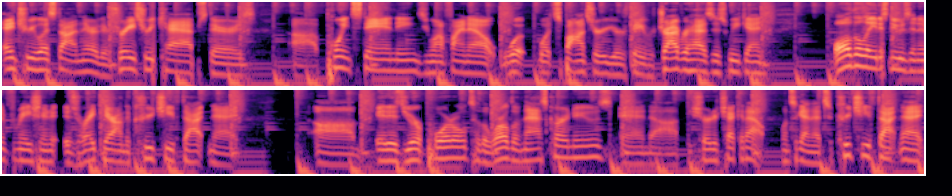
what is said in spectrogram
entry list on there. There's race recaps. There's uh, point standings. You want to find out what what sponsor your favorite driver has this weekend. All the latest news and information is right there on thecrewchief.net. Um, it is your portal to the world of NASCAR news, and uh, be sure to check it out. Once again, that's crewchief.net.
